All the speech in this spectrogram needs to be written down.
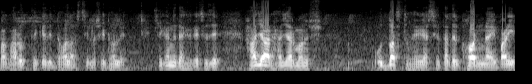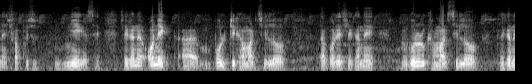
বা ভারত থেকে যে ঢল আসছিল সেই ঢলে। সেখানে দেখা গেছে যে হাজার হাজার মানুষ উদ্বাস্ত হয়ে গেছে, তাদের ঘর নাই, বাড়ি নাই সব কিছু নিয়ে গেছে। সেখানে অনেক পোলট্রি খামার ছিল তারপরে সেখানে গরুর খামার ছিল, সেখানে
